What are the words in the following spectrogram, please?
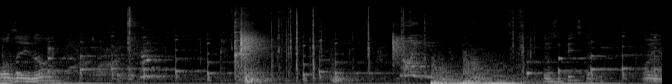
Ozzy, no. Cosa pensa? Oh, yeah.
